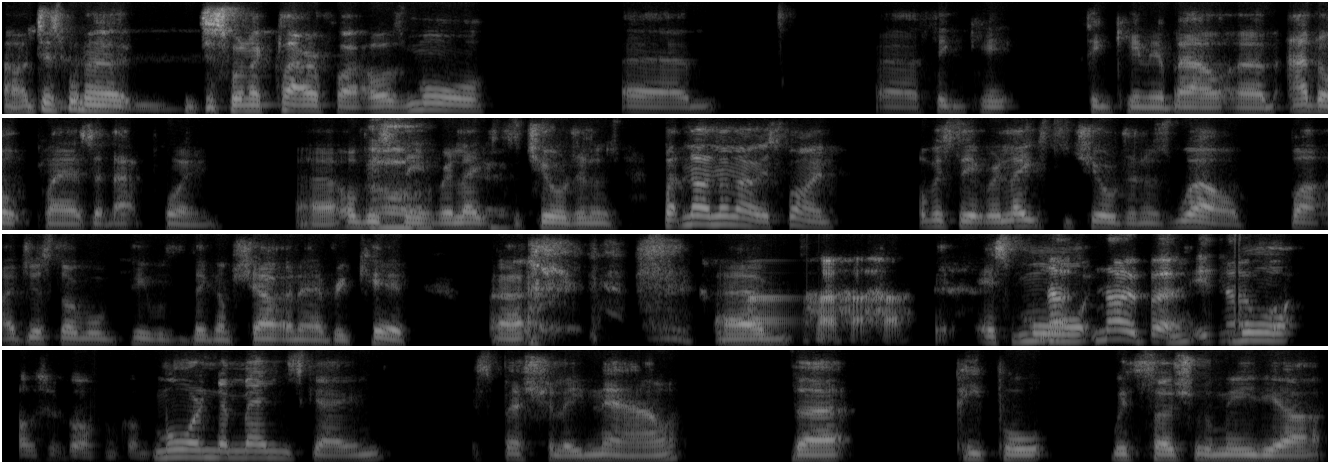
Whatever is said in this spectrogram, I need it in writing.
I just want to just want to clarify. I was more um, uh, thinking thinking about um, adult players at that point. Uh, obviously, oh, it relates okay. to children, but no, no, no, it's fine. Obviously, it relates to children as well. But I just don't want people to think I'm shouting at every kid. Uh, um, it's more no, no but you know more, oh, so go on, go on. more in the men's game, especially now that people with social media,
